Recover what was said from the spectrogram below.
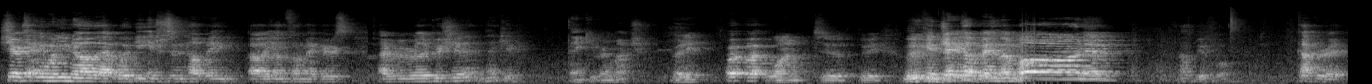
share it to anyone you know that would be interested in helping uh, young filmmakers. I really, really appreciate it, and thank you. thank you very much. Ready? What, what? One, two, three. Luc and Jacob in the morning. That was beautiful. Copyright.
